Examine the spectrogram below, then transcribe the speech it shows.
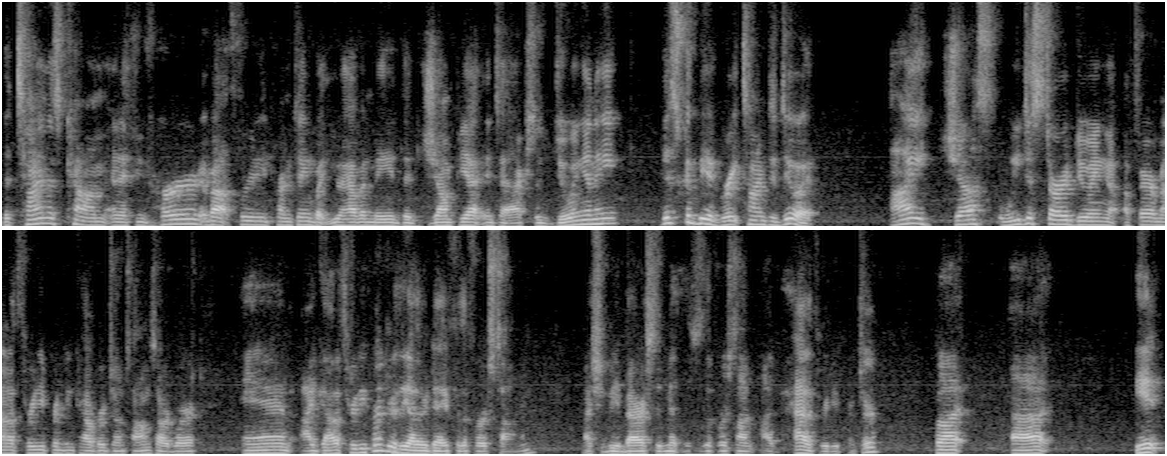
the time has come, and if you've heard about 3D printing but you haven't made the jump yet into actually doing any, this could be a great time to do it. I just we just started doing a fair amount of 3D printing coverage on Tom's Hardware, and I got a 3D printer the other day for the first time. I should be embarrassed to admit this is the first time I've had a 3D printer, but uh, it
